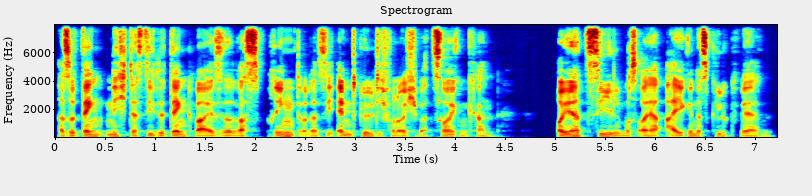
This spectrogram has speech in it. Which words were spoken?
Also denkt nicht, dass diese Denkweise was bringt oder sie endgültig von euch überzeugen kann. Euer Ziel muss euer eigenes Glück werden.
